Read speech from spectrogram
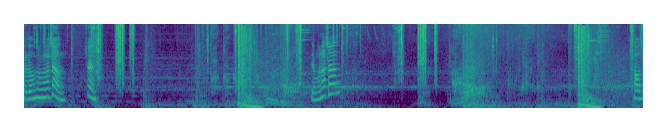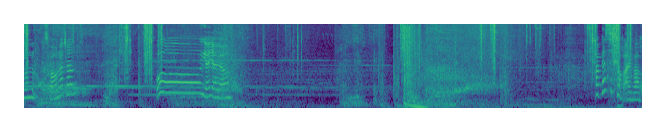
2500 Schaden. Schön. 700 Schaden. Tausend, 200 Schaden. Oh, ja, ja, ja. Verpiss dich doch einfach.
